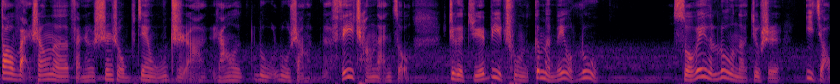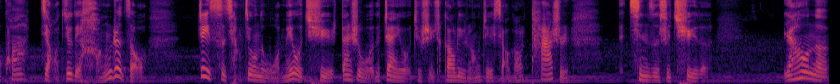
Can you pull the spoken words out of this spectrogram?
到晚上呢，反正伸手不见五指啊，然后路路上非常难走，这个绝壁处根本没有路。所谓的路呢，就是一脚宽，脚就得横着走。这次抢救呢，我没有去，但是我的战友就是高丽荣这个小高，他是。亲自是去的，然后呢，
